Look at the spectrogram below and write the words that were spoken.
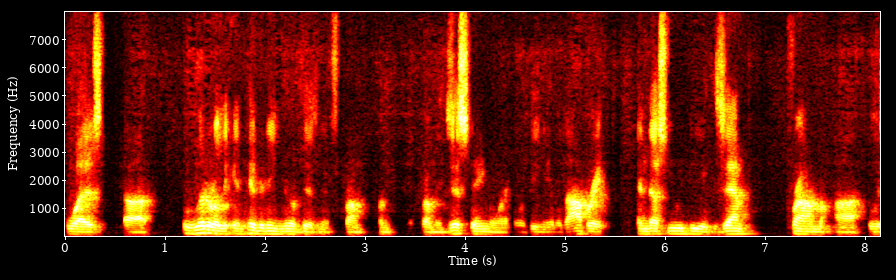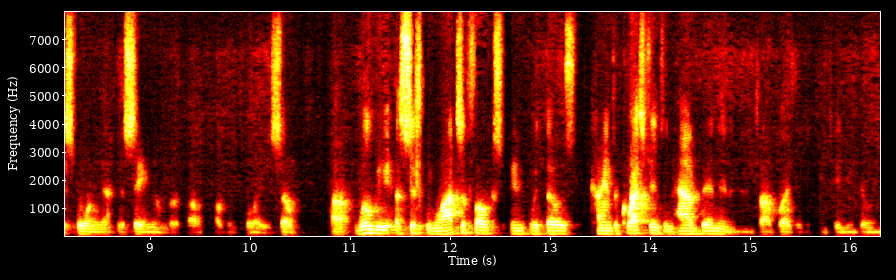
was uh, literally inhibiting your business from from from existing or, or being able to operate, and thus you would be exempt from uh, restoring that the same number of, of employees. So uh, we'll be assisting lots of folks in, with those kinds of questions and have been, and it's our pleasure to continue doing.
